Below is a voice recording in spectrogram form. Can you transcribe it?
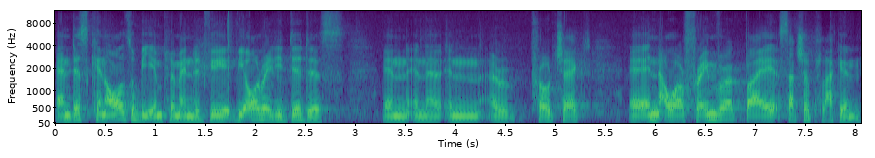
And this can also be implemented. We, we already did this in, in, a, in a project uh, in our framework by such a plugin.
